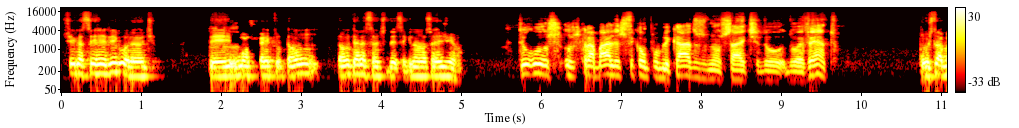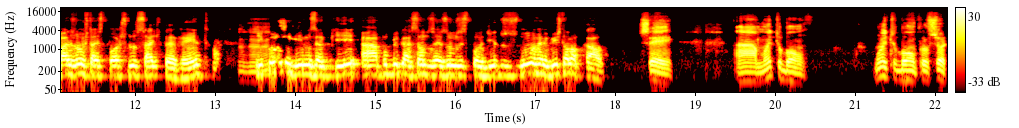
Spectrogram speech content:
Chega a ser revigorante ter um aspecto tão, tão interessante desse aqui na nossa região. Os, os trabalhos ficam publicados no site do, do evento? Os trabalhos vão estar expostos no site do evento uhum. e conseguimos aqui a publicação dos resumos expandidos numa revista local. Sei. Ah, muito bom. Muito bom, professor.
